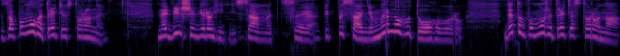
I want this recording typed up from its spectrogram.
з допомогою третьої сторони. Найбільша вірогідність саме це підписання мирного договору, де допоможе третя сторона.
